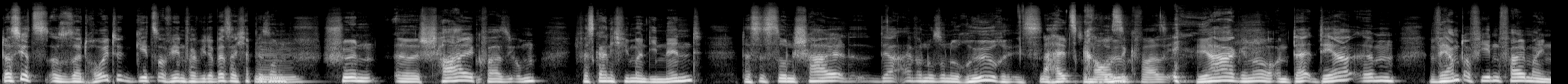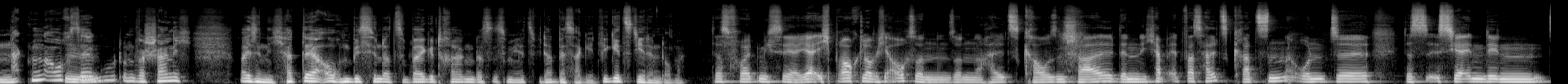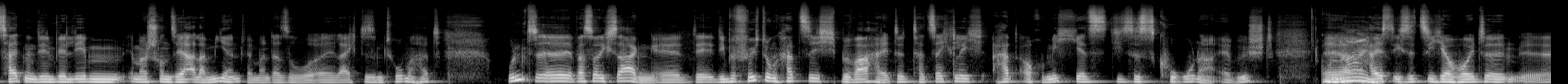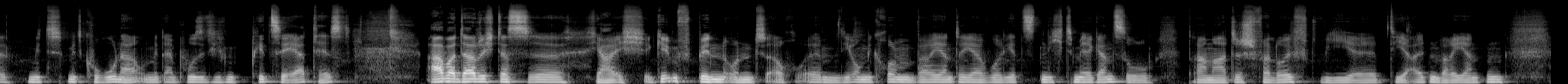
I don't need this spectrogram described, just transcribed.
Das jetzt, also seit heute geht es auf jeden Fall wieder besser. Ich habe hier mhm. so einen mhm. schönen äh, Schal quasi um. Ich weiß gar nicht, wie man die nennt. Das ist so ein Schal, der einfach nur so eine Röhre ist. Eine Halskrause so eine quasi. Ja, genau. Und der, der ähm, wärmt auf jeden Fall meinen Nacken auch mhm. sehr gut. Und wahrscheinlich, weiß ich nicht, hat der auch ein bisschen dazu beigetragen, dass es mir jetzt wieder besser geht. Wie geht's dir denn, Dumme? Das freut mich sehr. Ja, ich brauche, glaube ich, auch so einen, so einen Halskrausenschal, denn ich habe etwas Halskratzen und äh, das ist ja in den Zeiten, in denen wir leben, immer schon sehr alarmierend, wenn man da so äh, leichte Symptome hat. Und äh, was soll ich sagen? Äh, der, die Befürchtung hat sich bewahrheitet. Tatsächlich hat auch mich jetzt dieses Corona erwischt. Oh äh, heißt, ich sitze hier heute äh, mit, mit Corona und mit einem positiven PCR-Test. Aber dadurch, dass äh, ja, ich geimpft bin und auch ähm, die Omikron-Variante ja wohl jetzt nicht mehr ganz so dramatisch verläuft wie äh, die alten Varianten,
